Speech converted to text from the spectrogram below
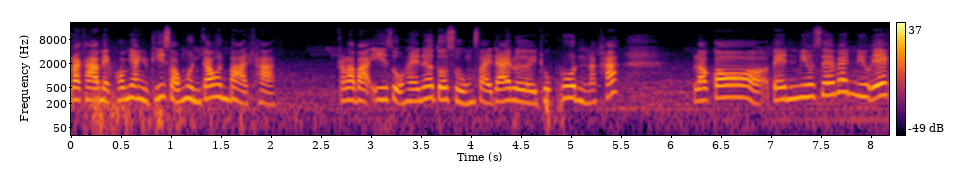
ราคาแม็กพร้อมยางอยู่ที่ 29,000 บาทค่ะ กระบะ e สูงไฮเนอร์ตัวสูงใส่ได้เลยทุกรุ่นนะคะ แล้วก็เป็นมิวเซเว่นมิวเอ็ก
